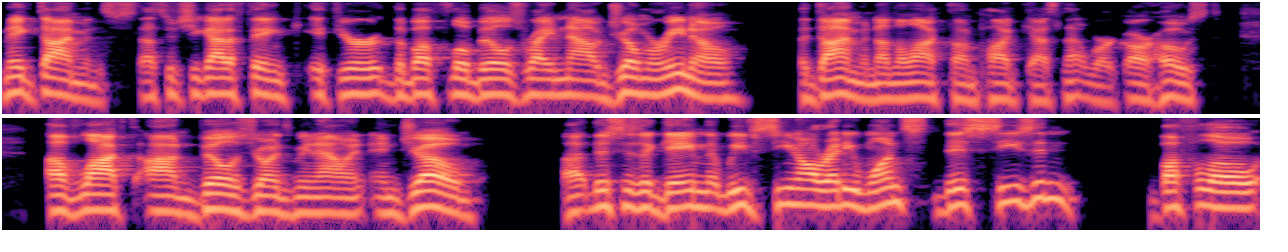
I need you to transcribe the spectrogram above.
make diamonds. That's what you got to think. If you're the Buffalo Bills right now, Joe Marino, a diamond on the Locked On Podcast Network, our host of Locked On Bills, joins me now. And, and Joe, uh, this is a game that we've seen already once this season. Buffalo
